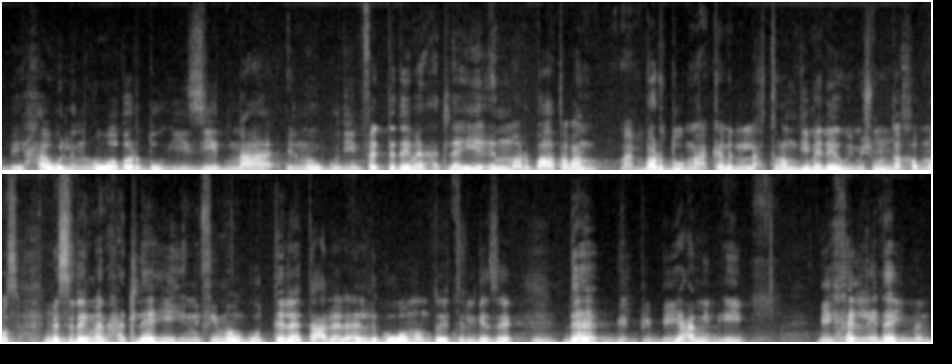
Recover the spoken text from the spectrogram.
بيحاول إن هو برضو يزيد مع الموجودين فأنت دايما هتلاقي يا إما أربعة طبعا برضو مع كامل الاحترام دي ملاوي مش. منتخب مصر. بس دايما هتلاقي إن في موجود ثلاثة على الأقل جوه منطقة الجزاء مم. ده بي- بي- بيعمل إيه بيخلي دايما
